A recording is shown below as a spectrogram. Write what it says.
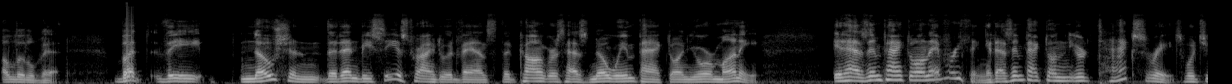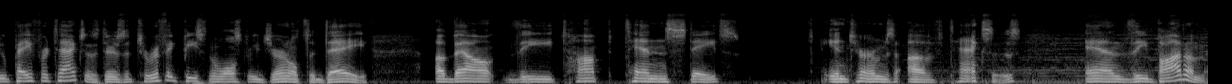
a little bit. But the notion that NBC is trying to advance that Congress has no impact on your money. It has impact on everything. It has impact on your tax rates, what you pay for taxes. There's a terrific piece in the Wall Street Journal today about the top 10 states in terms of taxes and the bottom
